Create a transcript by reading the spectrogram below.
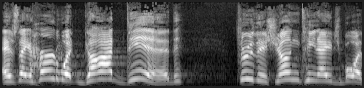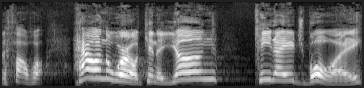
As they heard what God did through this young teenage boy, they thought, well, how in the world can a young teenage boy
